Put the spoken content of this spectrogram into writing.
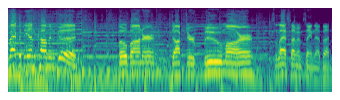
We're back with the Uncommon Good. Bo Bonner, Dr. Boo Mar. It's the last time I'm saying that, bud.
